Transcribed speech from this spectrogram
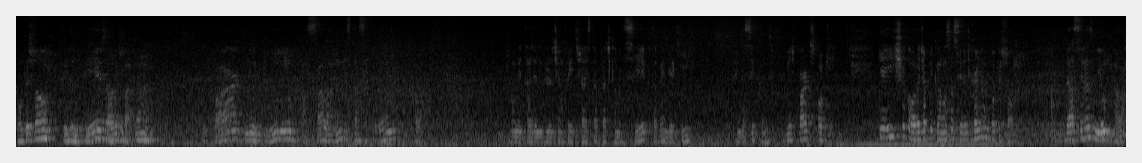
Bom, pessoal, feita a limpeza. Olha que bacana o quarto limpinho. A sala ainda está secando. Olha lá. Aquela metade ali que eu já tinha feito já está praticamente seco, tá vendo? E aqui ainda secando. E os quartos, ok. E aí chegou a hora de aplicar a nossa cera de carnaúba, pessoal. Das ceras mil, olha lá,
